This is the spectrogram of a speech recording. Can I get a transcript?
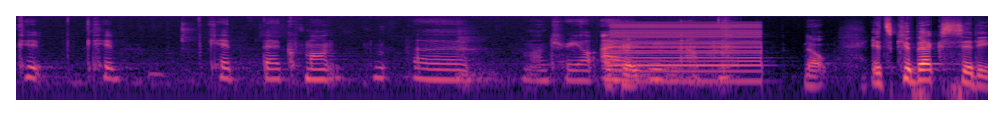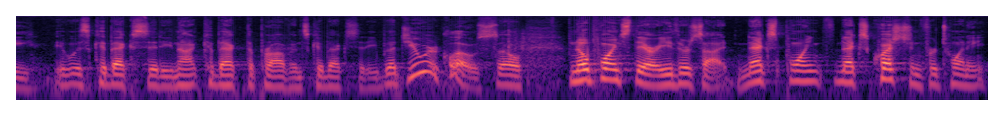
que, que, Quebec, Mont, uh, Montreal. Okay. no. No, it's Quebec City. It was Quebec City, not Quebec the province, Quebec City. But you were close, so no points there either side. Next point, next question for 20.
